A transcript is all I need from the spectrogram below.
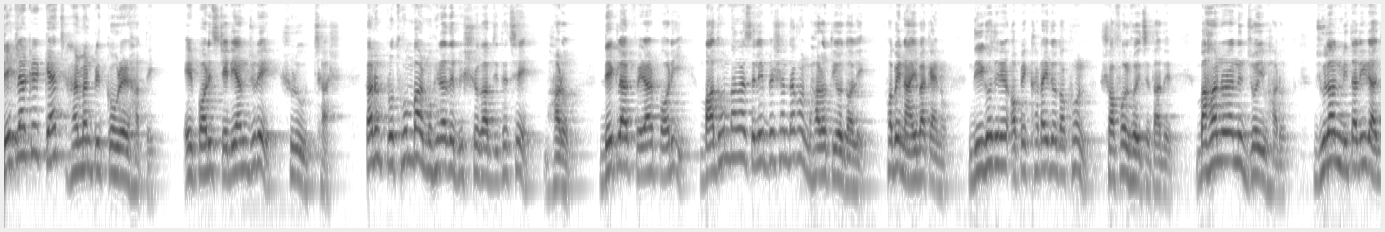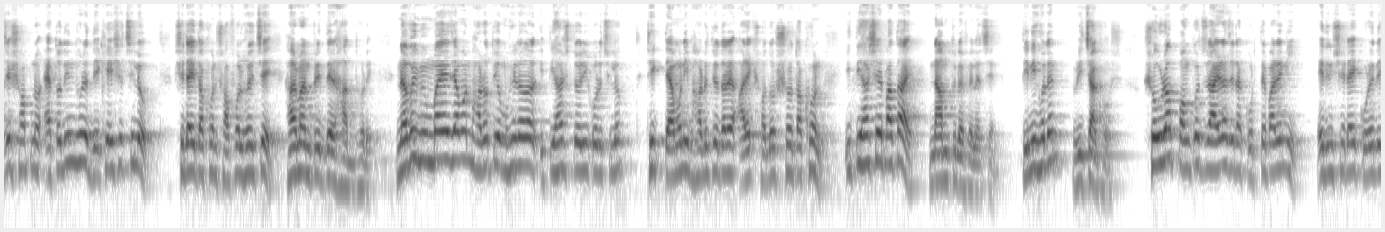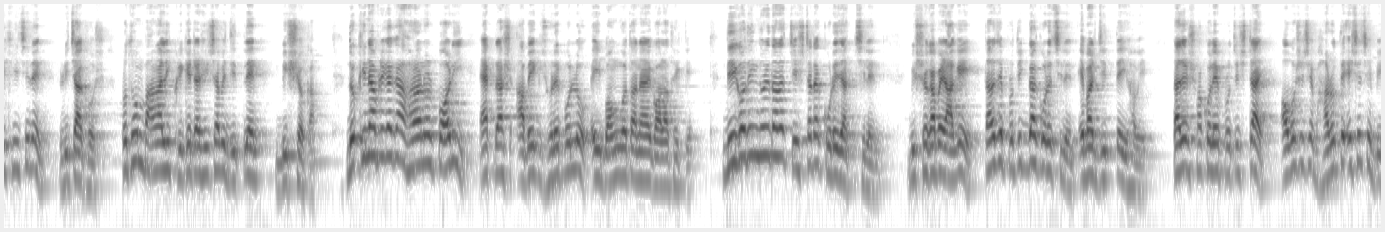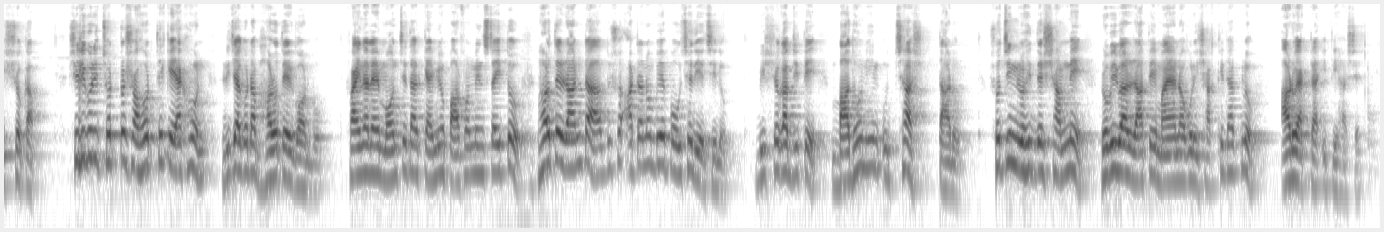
ডেকলার্কের catch Harmanpreet কৌরের হাতে। এরপরই stadium জুড়ে শুরু উচ্ছ্বাস। কারণ প্রথমবার মহিলাদের বিশ্বকাপ জিতেছে ভারত। ডেকলার্ক ফেরার পরই বাঁধন ভাঙা সেলিব্রেশন তখন ভারতীয় দলে। হবে নাইবা কেন? দীর্ঘদিনের অপেক্ষাটাই তো তখন সফল হয়েছে তাদের। বাহান্ন রানের জয়ী ভারত। ঝুলান মিতালিরা যে স্বপ্ন এতদিন ধরে দেখে এসেছিল, সেটাই তখন সফল হয়েছে হারমানপ্রীতদের হাত ধরে। নবী মুম্বাইয়ে যেমন ভারতীয় মহিলা দল ইতিহাস তৈরি করেছিল, ঠিক তেমনই ভারতীয় দলের আরেক সদস্য তখন ইতিহাসের পাতায় নাম তুলে ফেলেছেন। তিনি হলেন রিচা ঘোষ। সৌরভ পঙ্কজ রায়রা যেটা করতে পারেনি, এদিন সেটাই করে দেখিয়েছিলেন রিচা ঘোষ। প্রথম বাঙালি ক্রিকেটার হিসাবে জিতলেন বিশ্বকাপ। দক্ষিণ আফ্রিকাকে হারানোর পরই একরাশ আবেগ ঝরে পড়ল এই বঙ্গতানায়ের গলা থেকে। দীর্ঘদিন ধরে তারা চেষ্টাটা করে যাচ্ছিলেন। বিশ্বকাপের আগে তারা যে প্রতিজ্ঞা করেছিলেন, এবার জিততেই হবে। তাদের সকলের প্রচেষ্টায় অবশেষে ভারতে এসেছে বিশ্বকাপ। শিলিগুড়ির ছোট্ট শহর থেকে এখন রিচা গোটা ভারতের গর্ব। ফাইনালের মঞ্চে তার ক্যামিও পারফরমেন্সটাই তো ভারতের রানটা দুশো আটানব্বইয়ে পৌঁছে দিয়েছিল। বিশ্বকাপ জিতে বাঁধনহীন উচ্ছ্বাস তারও। শচীন রোহিতদের সামনে রবিবার রাতে মায়ানগরী সাক্ষী থাকল আরও একটা ইতিহাসের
